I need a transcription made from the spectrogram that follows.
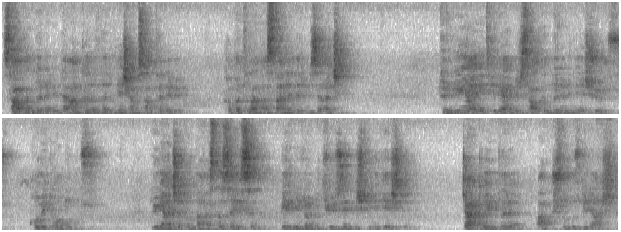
Salgın döneminde Ankaralıların yaşamsal talebi. Kapatılan hastanelerimizi açın. Tüm dünyayı etkileyen bir salgın dönemini yaşıyoruz. Covid-19. Dünya çapında hasta sayısı 1 milyon 270 bini geçti. Can kayıpları 69 bini aştı.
